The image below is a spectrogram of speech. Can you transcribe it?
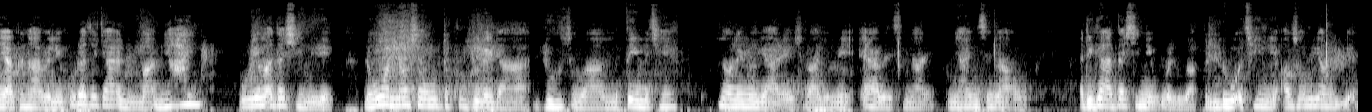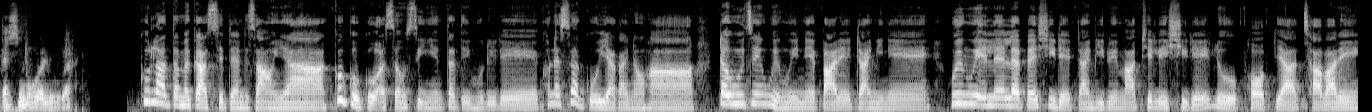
နေရခဏပဲလေကိုယ်တက်စိတ်ကြတဲ့လူမှအများကြီးကိုရီးယားမှာအသက်ရှင်နေတယ်လုံးဝနောက်ဆုံးတစ်ခုတွေ့လိုက်တာလူဆိုတာမသိမချင်းမျှော်လင့်လို့ရတယ်ဆိုတာယမင်းအဲ့ဒါပဲစဉ်းစားတယ်အများကြီးစဉ်းစားဘူး အဓိကအသက်ရှင်နေဖို့လူကဘလို့အခြေအနေအောက်ဆုံးရောက်နေပြီအသက်ရှင်ဖို့လူကကုလသမဂ္ဂစစ်တမ်းတစောင်းအရကုကုကိုအဆုံးစီရင်တက်တည်မှုတွေတဲ့89ရာခိုင်နှုန်းဟာတဦးချင်းဝင်ငွေနဲ့ပါတဲ့တိုင်းပြည်နဲ့ဝင်ငွေအလဲလက်ပဲရှိတဲ့တိုင်းပြည်တွေမှာဖြစ်လေရှိတယ်လို့ဖော်ပြချပါတယ်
